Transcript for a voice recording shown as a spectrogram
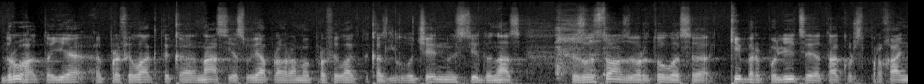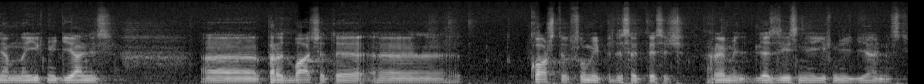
Друга то є профілактика. У нас є своя програма профілактика злочинності. До нас з листом звернулася кіберполіція, також з проханням на їхню діяльність е, передбачити е, кошти в сумі 50 тисяч гривень для здійснення їхньої діяльності.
